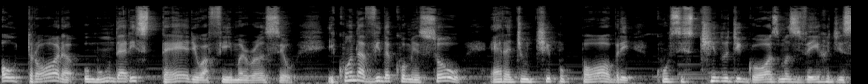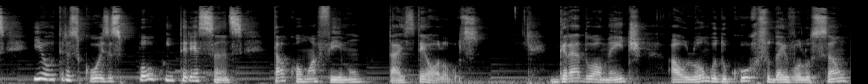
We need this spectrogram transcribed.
Outrora o mundo era estéril, afirma Russell, e quando a vida começou, era de um tipo pobre, consistindo de gosmas verdes e outras coisas pouco interessantes, tal como afirmam tais teólogos. Gradualmente, ao longo do curso da evolução,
